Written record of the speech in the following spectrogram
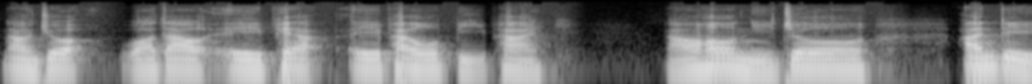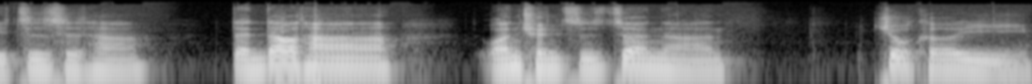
那你就挖到 A 派、A 派或 B 派，然后你就暗地里支持他，等到他完全执政啊，就可以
